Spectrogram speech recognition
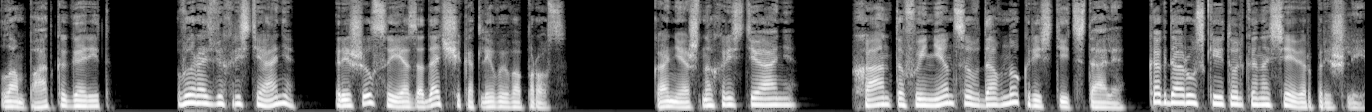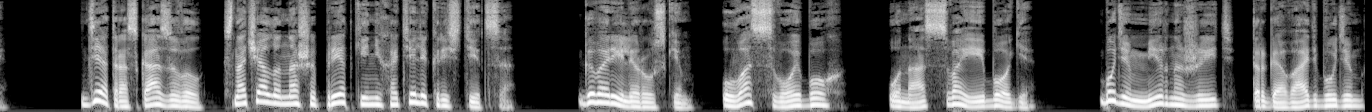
лампадка горит? Вы разве христиане? Решился я задать щекотливый вопрос. Конечно, христиане. Хантов и ненцев давно крестить стали, когда русские только на север пришли. Дед рассказывал, сначала наши предки не хотели креститься. Говорили русским, у вас свой бог, у нас свои боги. Будем мирно жить, торговать будем,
